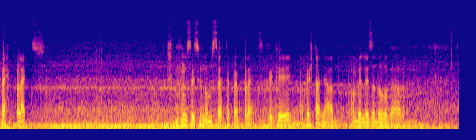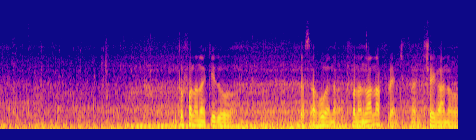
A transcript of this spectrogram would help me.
perplexo não sei se o nome certo é perplexo. Fiquei abestalhado com a beleza do lugar. Não tô falando aqui do dessa rua não, tô falando lá na frente, pra gente chegar no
